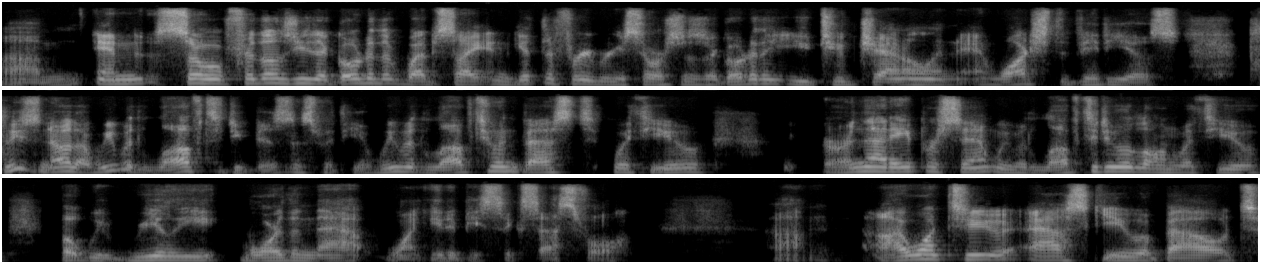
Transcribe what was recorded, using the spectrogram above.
Um, and so for those of you that go to the website and get the free resources or go to the YouTube channel and, and watch the videos, please know that we would love to do business with you. We would love to invest with you, earn that 8%. We would love to do a loan with you, but we really, more than that, want you to be successful. Um, I want to ask you about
